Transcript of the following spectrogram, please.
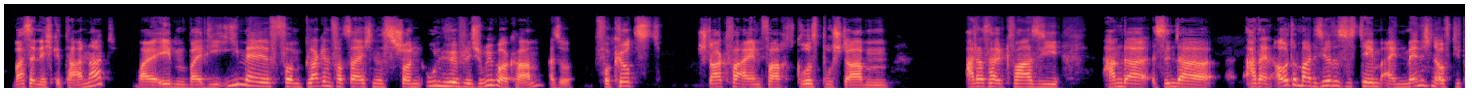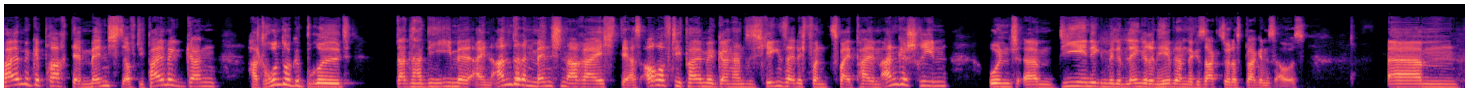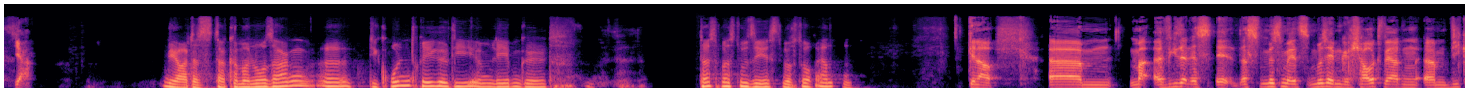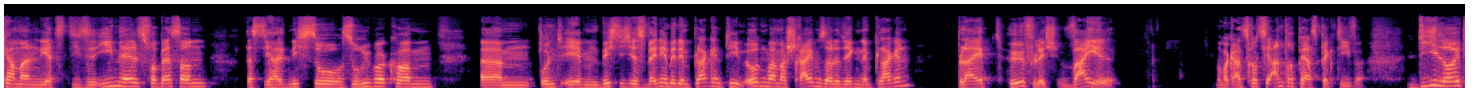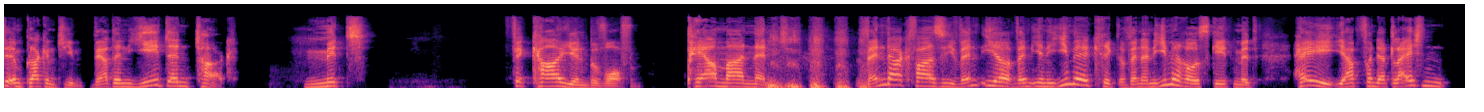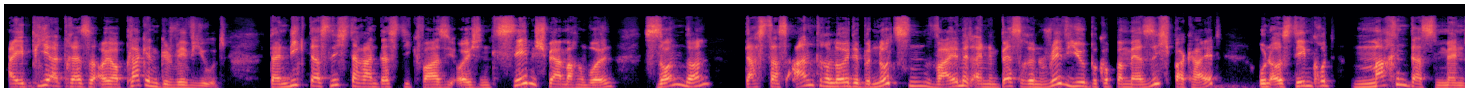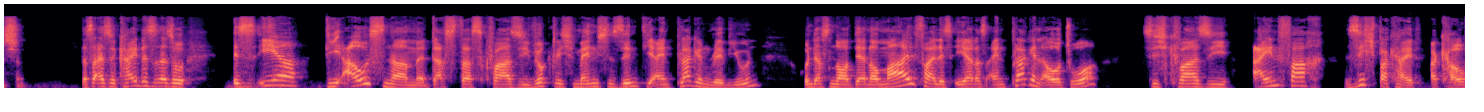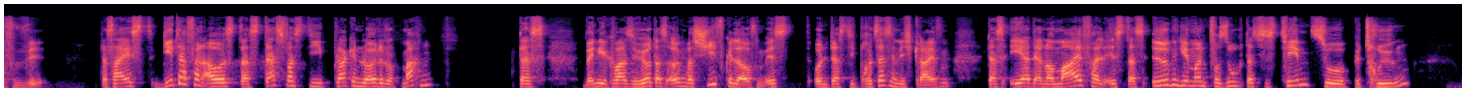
was er nicht getan hat, weil eben, weil die E-Mail vom Plugin-Verzeichnis schon unhöflich rüberkam, also verkürzt, stark vereinfacht, Großbuchstaben, hat das halt quasi, haben da, sind da, hat ein automatisiertes System einen Menschen auf die Palme gebracht, der Mensch ist auf die Palme gegangen, hat runtergebrüllt, dann hat die E-Mail einen anderen Menschen erreicht, der ist auch auf die Palme gegangen, haben sich gegenseitig von zwei Palmen angeschrien und ähm, diejenigen mit dem längeren Hebel haben dann gesagt, so, das Plugin ist aus. Ähm, ja. Ja, das, da kann man nur sagen, äh, die Grundregel, die im Leben gilt, das, was du siehst, wirst du auch ernten. Genau. Ähm, wie gesagt, das, äh, das müssen wir jetzt, muss eben geschaut werden, ähm, wie kann man jetzt diese E-Mails verbessern, dass die halt nicht so, so rüberkommen. Ähm, und eben wichtig ist, wenn ihr mit dem Plugin-Team irgendwann mal schreiben solltet wegen dem Plugin, bleibt höflich, weil, nochmal ganz kurz die andere Perspektive, die Leute im Plugin-Team werden jeden Tag mit Fäkalien beworfen. Permanent. Wenn da quasi, wenn ihr, wenn ihr eine E-Mail kriegt und wenn eine E-Mail rausgeht mit, hey, ihr habt von der gleichen IP-Adresse euer Plugin gereviewt, dann liegt das nicht daran, dass die quasi euch ein Leben schwer machen wollen, sondern dass das andere Leute benutzen, weil mit einem besseren Review bekommt man mehr Sichtbarkeit und aus dem Grund machen das Menschen. Das ist also kein, das ist also, ist eher die Ausnahme, dass das quasi wirklich Menschen sind, die ein Plugin reviewen und das, der Normalfall ist eher, dass ein Plugin-Autor sich quasi einfach Sichtbarkeit erkaufen will. Das heißt, geht davon aus, dass das, was die Plugin-Leute dort machen, dass wenn ihr quasi hört, dass irgendwas schiefgelaufen ist und dass die Prozesse nicht greifen, dass eher der Normalfall ist, dass irgendjemand versucht, das System zu betrügen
